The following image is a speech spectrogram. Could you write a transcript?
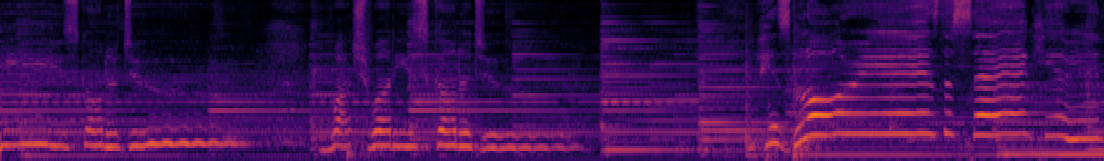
he's gonna do. Watch what he's gonna do. His glory is the same here in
